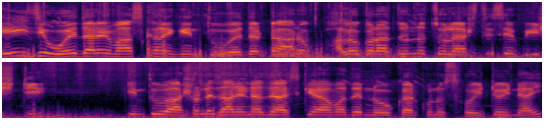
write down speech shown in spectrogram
এই যে ওয়েদারের মাঝখানে কিন্তু ওয়েদারটা আরও ভালো করার জন্য চলে আসতেছে বৃষ্টি। কিন্তু আসলে জানি না যে আজকে আমাদের নৌকার কোনো সইটই নাই।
